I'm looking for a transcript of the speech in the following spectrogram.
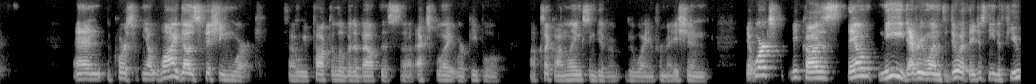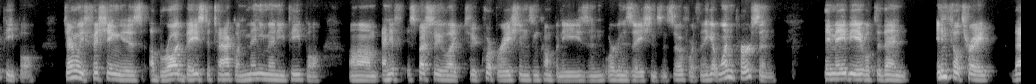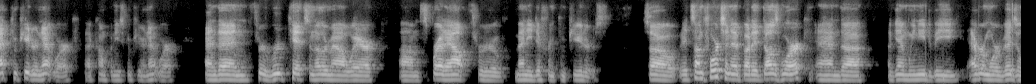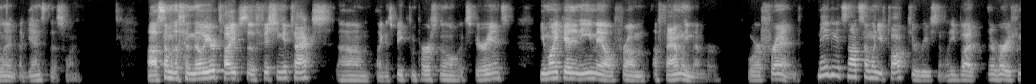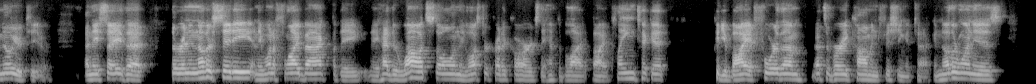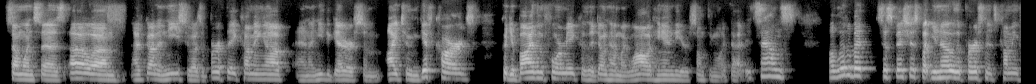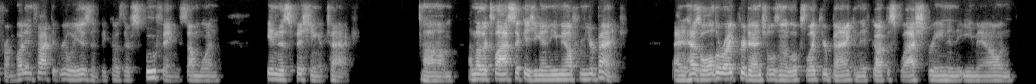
And of course, you know, why does phishing work? So we've talked a little bit about this uh, exploit where people uh, click on links and give, give away information. It works because they don't need everyone to do it. They just need a few people generally phishing is a broad-based attack on many, many people. Um, and if, especially like to corporations and companies and organizations and so forth, and they get one person, they may be able to then infiltrate that computer network, that company's computer network, and then through rootkits and other malware, um, spread out through many different computers. So it's unfortunate, but it does work. And uh, again, we need to be ever more vigilant against this one. Uh, some of the familiar types of phishing attacks, um, I can speak from personal experience. You might get an email from a family member or a friend. Maybe it's not someone you've talked to recently, but they're very familiar to you. And they say that they're in another city and they want to fly back, but they, they had their wallet stolen, they lost their credit cards, they have to buy, buy a plane ticket could you buy it for them? That's a very common phishing attack. Another one is someone says, oh, um, I've got a niece who has a birthday coming up and I need to get her some iTunes gift cards. Could you buy them for me because I don't have my wallet handy or something like that? It sounds a little bit suspicious, but you know the person it's coming from. But in fact, it really isn't because they're spoofing someone in this phishing attack. Um, another classic is you get an email from your bank and it has all the right credentials and it looks like your bank and they've got the splash screen in the email and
